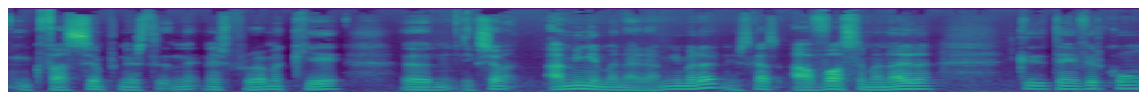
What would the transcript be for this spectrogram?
que, que, faço sempre neste, neste programa que é, um, e que se chama À Minha Maneira. À Minha Maneira, neste caso, à vossa maneira, que tem a ver com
